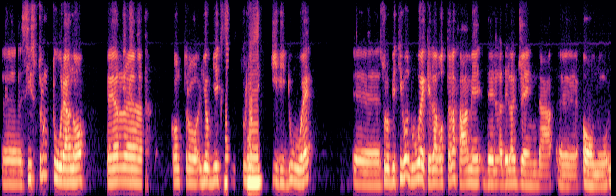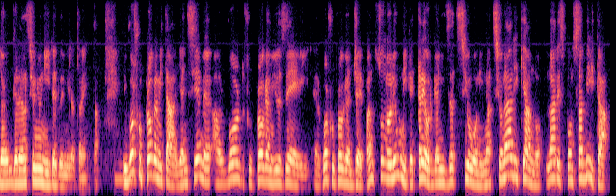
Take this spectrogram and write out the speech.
eh, si strutturano per, eh, contro gli obiettivi 2 eh, sull'obiettivo 2 che è la lotta alla fame del, dell'agenda eh, ONU de, delle Nazioni Unite 2030. Il World Food Program Italia insieme al World Food Program USA e al World Food Program Japan sono le uniche tre organizzazioni nazionali che hanno la responsabilità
